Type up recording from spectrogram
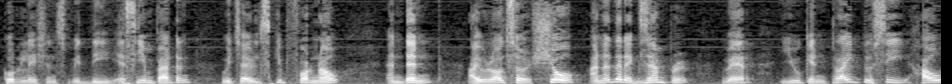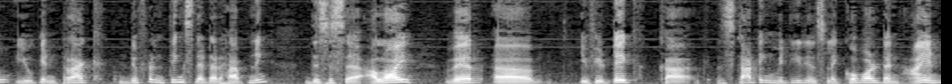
correlations with the SEM pattern which I will skip for now and then I will also show another example where you can try to see how you can track different things that are happening. This is a alloy where uh, if you take starting materials like cobalt and iron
